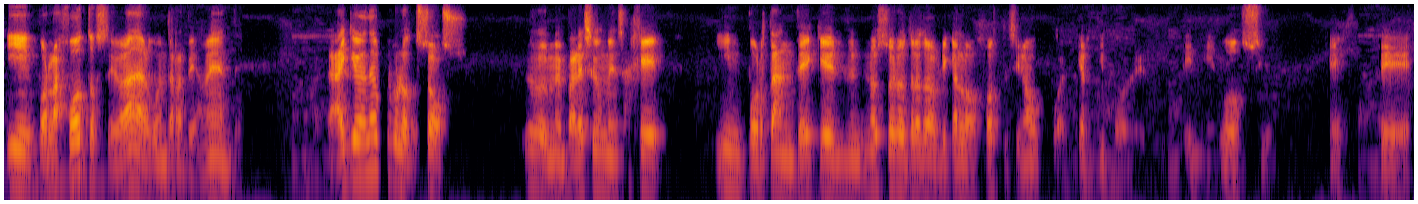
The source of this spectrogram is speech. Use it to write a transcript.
y por las fotos se va a dar cuenta rápidamente. Hay que vender por lo que sos. Me parece un mensaje importante que no solo trato de aplicarlo a los hostels, sino cualquier tipo de, negocio. Este,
